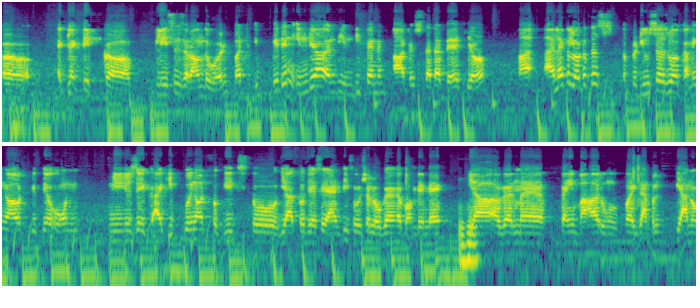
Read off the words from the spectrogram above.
uh, eclectic uh, places around the world, but within India and the independent artists that are there here, uh, I like a lot of the s- producers who are coming out with their own music. I keep going out for gigs, तो या तो जैसे एंटी सोशल हो गया बॉम्बे में या अगर मैं कहीं बाहर हूँ for example piano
